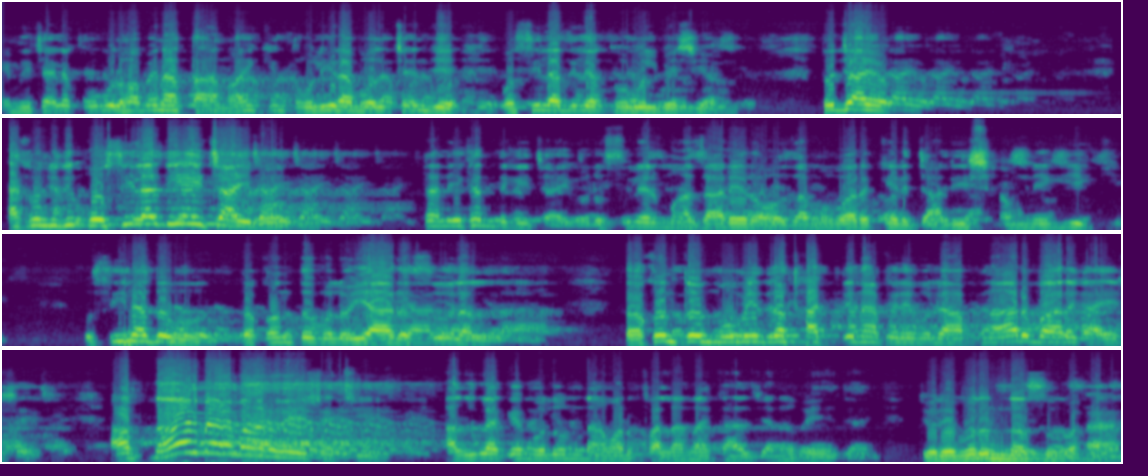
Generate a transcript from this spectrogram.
এমনি চাইলে কবুল হবে না, তা নয়, কিন্তু অলিরা বলছেন যে ওসিলা দিলে কবুল বেশি হবে। তো যাই হোক, এখন যদি ওসিলা দিয়েই চাইব, তাহলে এখান থেকেই চাইব। রসুলের মাজারে রওজা মুবারকের জালির সামনে গিয়ে কি? ওসিলা দেবো? তখন তো বলো, ইয়া রসুল আল্লাহ তখন তো মোমেদরা থাকতে না পেরে বলে, আপনার বার গায়ে এসেছি, আপনার মেহমান হয়ে এসেছি। আল্লাহকে বলুন না, আমার ফালানা কাজ যেন হয়ে যায়। জোরে বলুন না, সুবহান।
